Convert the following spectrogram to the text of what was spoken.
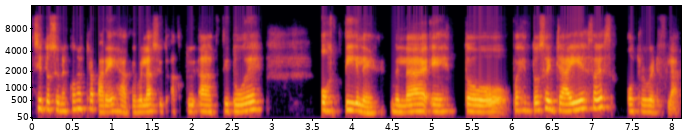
situaciones con nuestra pareja, que las actitudes hostiles, ¿verdad? Esto, pues entonces ya ahí eso es otro red flag.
